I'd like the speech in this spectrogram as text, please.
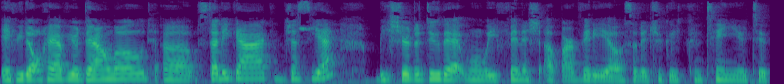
If you don't have your download uh, study guide just yet, be sure to do that when we finish up our video so that you can continue to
